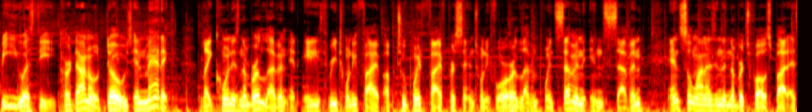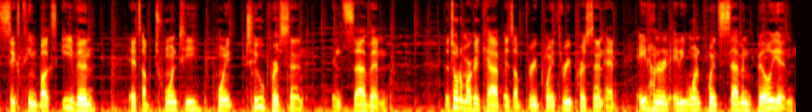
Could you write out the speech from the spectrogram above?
BUSD, Cardano, Doge, and Matic. Litecoin is number 11 at 83.25, up 2.5% in 24 or 11.7 in 7. And Solana is in the number 12 spot at 16 bucks even. It's up 20.2% in 7. The total market cap is up 3.3% at 881.7 billion.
